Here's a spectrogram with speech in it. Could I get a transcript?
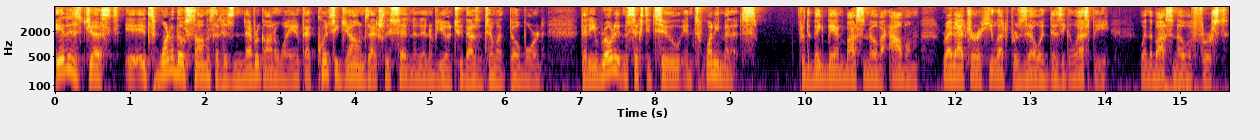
it is just it's one of those songs that has never gone away. In fact quincy jones actually said in an interview in 2010 with billboard that he wrote it in 62 in 20 minutes for the big band bossa nova album right after he left brazil with dizzy gillespie when the bossa nova first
